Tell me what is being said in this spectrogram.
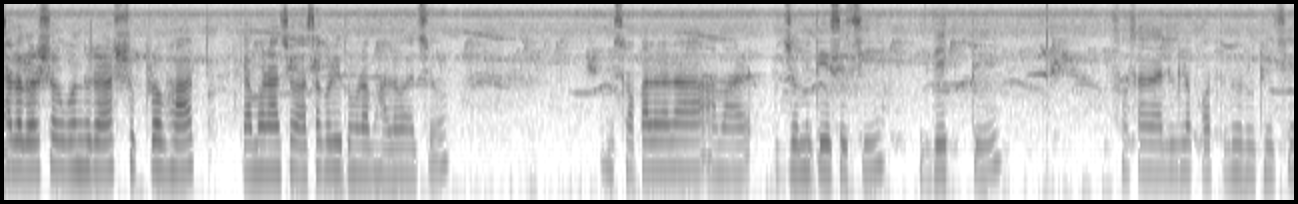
হ্যালো দর্শক বন্ধুরা, সুপ্রভাত। কেমন আছো? আশা করি তোমরা ভালো আছো। সকালবেলা আমার জমিতে এসেছি দেখতে। শশা গাছগুলো কত দূর উঠেছে।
